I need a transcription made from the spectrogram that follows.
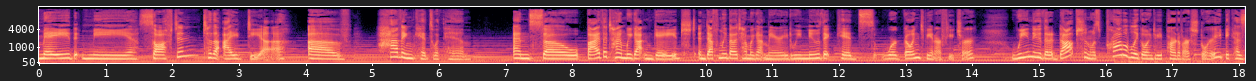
made me soften to the idea of having kids with him. And so by the time we got engaged, and definitely by the time we got married, we knew that kids were going to be in our future. We knew that adoption was probably going to be part of our story because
